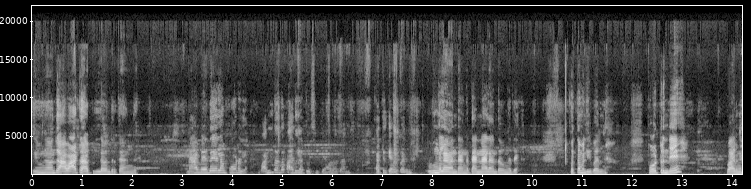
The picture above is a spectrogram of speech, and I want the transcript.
இவங்க வந்து வாட்டர் ஆப்பிளில் வந்திருக்காங்க. நான் விதையெல்லாம் போடலை. வந்ததை பாதுகாத்து வச்சுருக்கேன் அவ்வளோதாங்க கத்திரிக்காய் பாருங்க. இவங்களாம் வந்தாங்க. தன்னால் வந்தவங்க தான். கொத்தமல்லி பாருங்க. போட்டிருந்தேன். பாருங்க.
